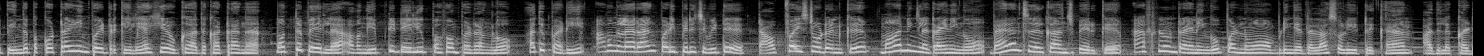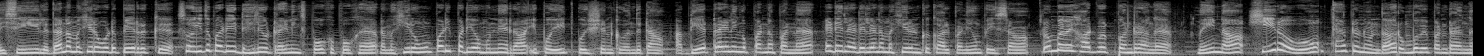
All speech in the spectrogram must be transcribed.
இப்போ இந்த பக்கம் ட்ரைனிங் போயிட்டு இருக்க இல்லையா ஹீரோவுக்கு அதை காட்டுறாங்க. மொத்த பேரில் அவங்க எப்படி டெய்லியும் பெர்ஃபார்ம் பண்ணுறாங்களோ அதுபடி அவங்கள ரேங்க் படி பிரித்து விட்டு டாப் ஃபைவ் ஸ்டூடெண்ட்க்கு மார்னிங்கில் ட்ரைனிங்கும் பேலன்ஸ் இருக்க அஞ்சு பேருக்கு ஆஃப்டர்நூன் ட்ரைனிங்கும் பண்ணுவோம் அப்படிங்கிறதெல்லாம் சொல்லிட்டு இருக்கேன் அதில் கடைசியில் தான் நம்ம ஹீரோவோட பேர் இருக்கு. ஸோ இதுபடி டெய்லியும் ட்ரைனிங்ஸ் போக போக நம்ம ஹீரோவும் படிப்படியாக முன்னேறான். இப்போ எயித் பொசிஷனுக்கு வந்துட்டான். அப்படியே ட்ரைனிங் பண்ண பண்ண இடையில இடையில நம்ம ஹீரோனுக்கு கால் பண்ணியும் பேசுகிறான் ரொம்பவே ஹார்ட் ஒர்க் பண்ணுறாங்க மெயினா ஹீரோவும் கேப்டனும் தான் ரொம்பவே பண்றாங்க.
